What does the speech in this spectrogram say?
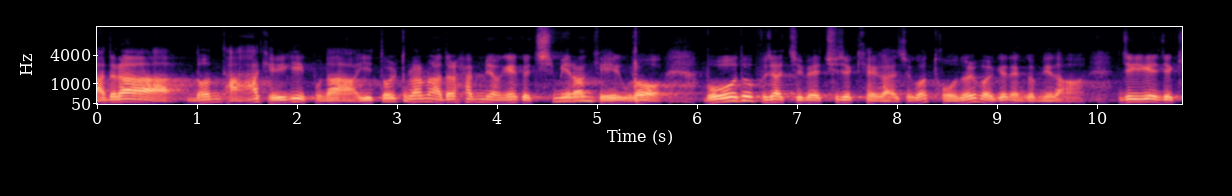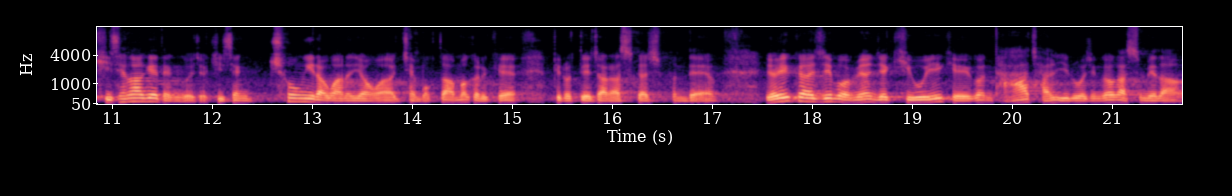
아들아, 넌 다 계획이 있구나. 이 똘똘한 아들 한 명의 그 치밀한 계획으로 모두 부잣집에 취직해가지고 돈을 벌게 된 겁니다. 이제 이게 이제 기생하게 된 거죠. 기생충이라고 하는 영화 제목도 아마 그렇게 비롯되지 않았을까 싶은데 여기까지 보면 이제 기후의 계획은 다 잘 이루어진 것 같습니다.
